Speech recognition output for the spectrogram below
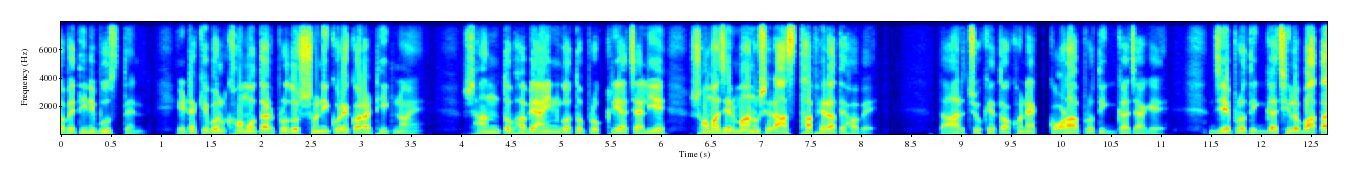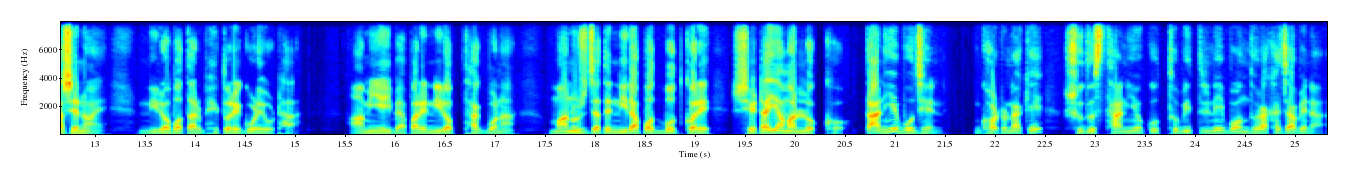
তবে তিনি বুঝতেন, এটা কেবল ক্ষমতার প্রদর্শনী করে করা ঠিক নয়। শান্তভাবে আইনগত প্রক্রিয়া চালিয়ে সমাজের মানুষের আস্থা ফেরাতে হবে। তার চোখে তখন এক কড়া প্রতিজ্ঞা জাগে। যে প্রতিজ্ঞা ছিল বাতাসে নয়, নীরবতার ভেতরে গড়ে ওঠা। আমি এই ব্যাপারে নীরব থাকব না। মানুষ যাতে নিরাপদ বোধ করে, সেটাই আমার লক্ষ্য। তা নিয়ে বোঝেন, ঘটনাকে শুধু স্থানীয় কুত্থবিত্রিনেই বন্ধ রাখা যাবে না।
